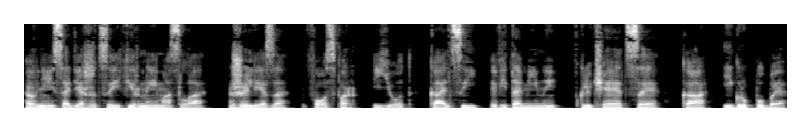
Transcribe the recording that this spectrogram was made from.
В ней содержатся эфирные масла, железо, фосфор, йод, кальций, витамины, включая С, К и группу В.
